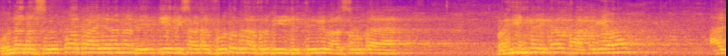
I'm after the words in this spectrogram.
ਉਹਨਾਂ ਨੂੰ ਸਰੂਪਾ ਪਾਇਆ ਜਾ ਮੈਂ ਬੇਨਤੀ ਹੈ ਵੀ ਸਾਡਾ ਫੋਟੋਗ੍ਰਾਫਰ ਵੀ ਜਿੱਥੇ ਵੀ ਵਾਸ ਹੁੰਦਾ ਹੈ ਵਹੀ ਮੇਰੇ ਖਿਆਲ ਥੱਕ ਗਿਆ ਹਾਂ। ਅੱਜ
